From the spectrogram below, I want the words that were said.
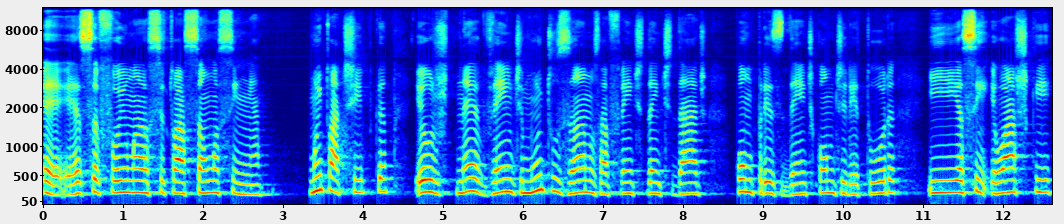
É, essa foi uma situação, assim, muito atípica. Eu né, venho de muitos anos à frente da entidade, como presidente, como diretora, e, assim, eu acho que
